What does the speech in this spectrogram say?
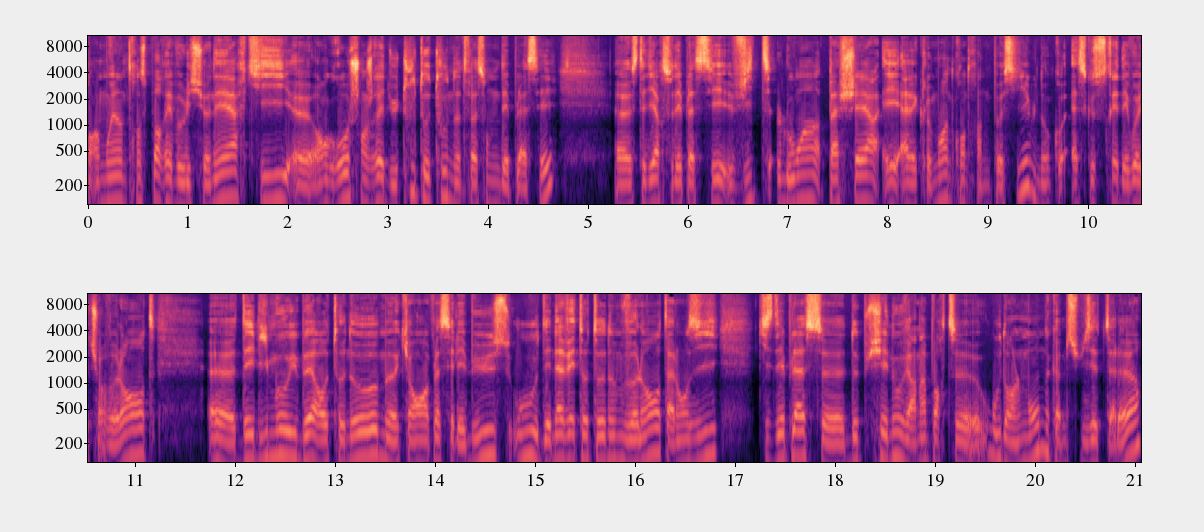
un, moyen de transport révolutionnaire qui, en gros, changerait du tout au tout notre façon de déplacer. C'est-à-dire se déplacer vite, loin, pas cher et avec le moins de contraintes possible. Donc, est-ce que ce serait des voitures volantes? Euh, des limos Uber autonomes euh, qui ont remplacé les bus ou des navettes autonomes volantes, allons-y, qui se déplacent euh, depuis chez nous vers n'importe où dans le monde, comme je disais tout à l'heure.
